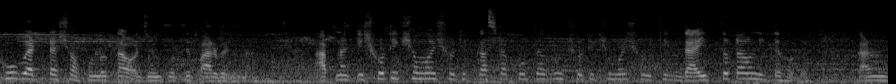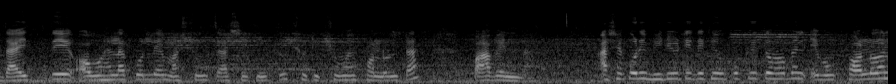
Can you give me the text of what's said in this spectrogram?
খুব একটা সফলতা অর্জন করতে পারবেন না। আপনাকে সঠিক সময় সঠিক কাজটা করতে হবে সঠিক সময় সঠিক দায়িত্বটাও নিতে হবে। কারণ দায়িত্বে অবহেলা করলে মাশরুম চাষে কিন্তু সঠিক সময় ফলনটা পাবেন না। আশা করি ভিডিওটি দেখে উপকৃত হবেন এবং ফলন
